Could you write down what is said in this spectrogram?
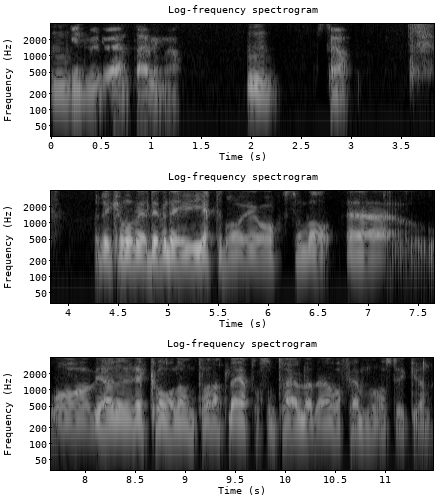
Mm, individuell tävling. Va? mm. Ja. Och det kommer det är väl jättebra i år som var. Och vi hade rekordantal atleter som tävlade, över 500 stycken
